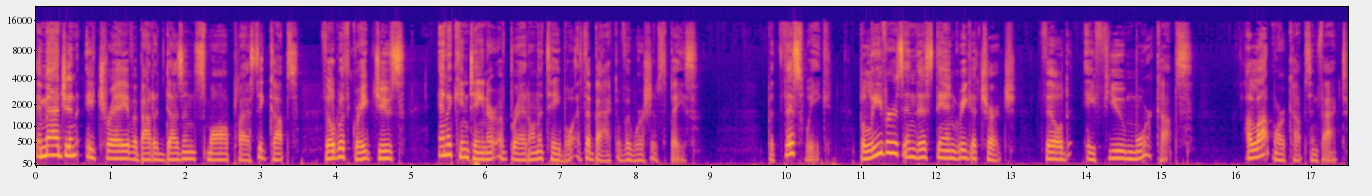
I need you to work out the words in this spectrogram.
Imagine a tray of about a dozen small plastic cups filled with grape juice and a container of bread on a table at the back of the worship space. But this week, believers in this Dangriga church filled a few more cups. A lot more cups, in fact.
